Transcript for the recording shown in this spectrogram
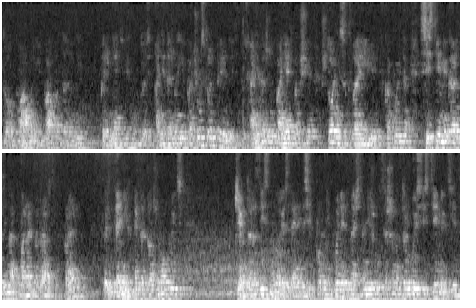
что мама и папа должны принять вину. То есть они должны ее почувствовать перед этим. То есть они должны понять вообще, что они сотворили в какой-то системе координат морально-нравственных, правильно? То есть для них это должно быть кем-то разъяснено. Если они до сих пор не поняли, значит, они живут совершенно в другой системе, где это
